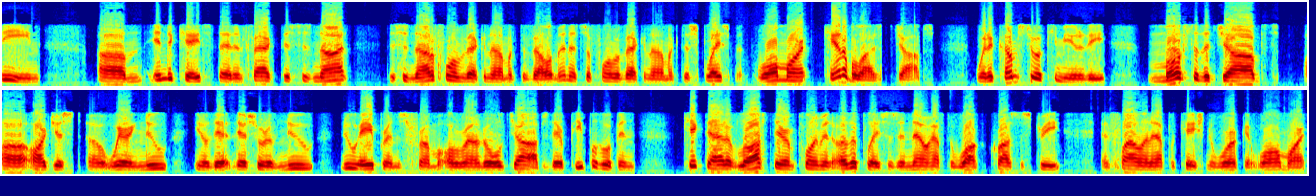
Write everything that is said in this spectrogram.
seen um, indicates that, in fact, this is not this is not a form of economic development. It's a form of economic displacement. Walmart cannibalizes jobs. When it comes to a community, most of the jobs uh, are just uh, wearing new, you know, they're, they're sort of new new aprons from around old jobs. They're people who have been kicked out, have lost their employment other places, and now have to walk across the street and file an application to work at Walmart.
